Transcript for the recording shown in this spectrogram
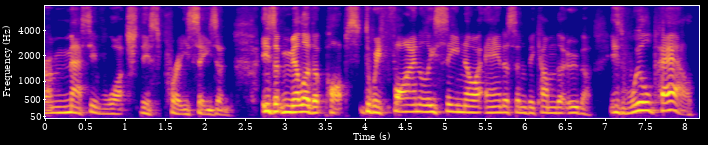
are a massive watch this preseason. Is it Miller that pops? Do we finally see Noah Anderson become the Uber? Is Wil Powell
